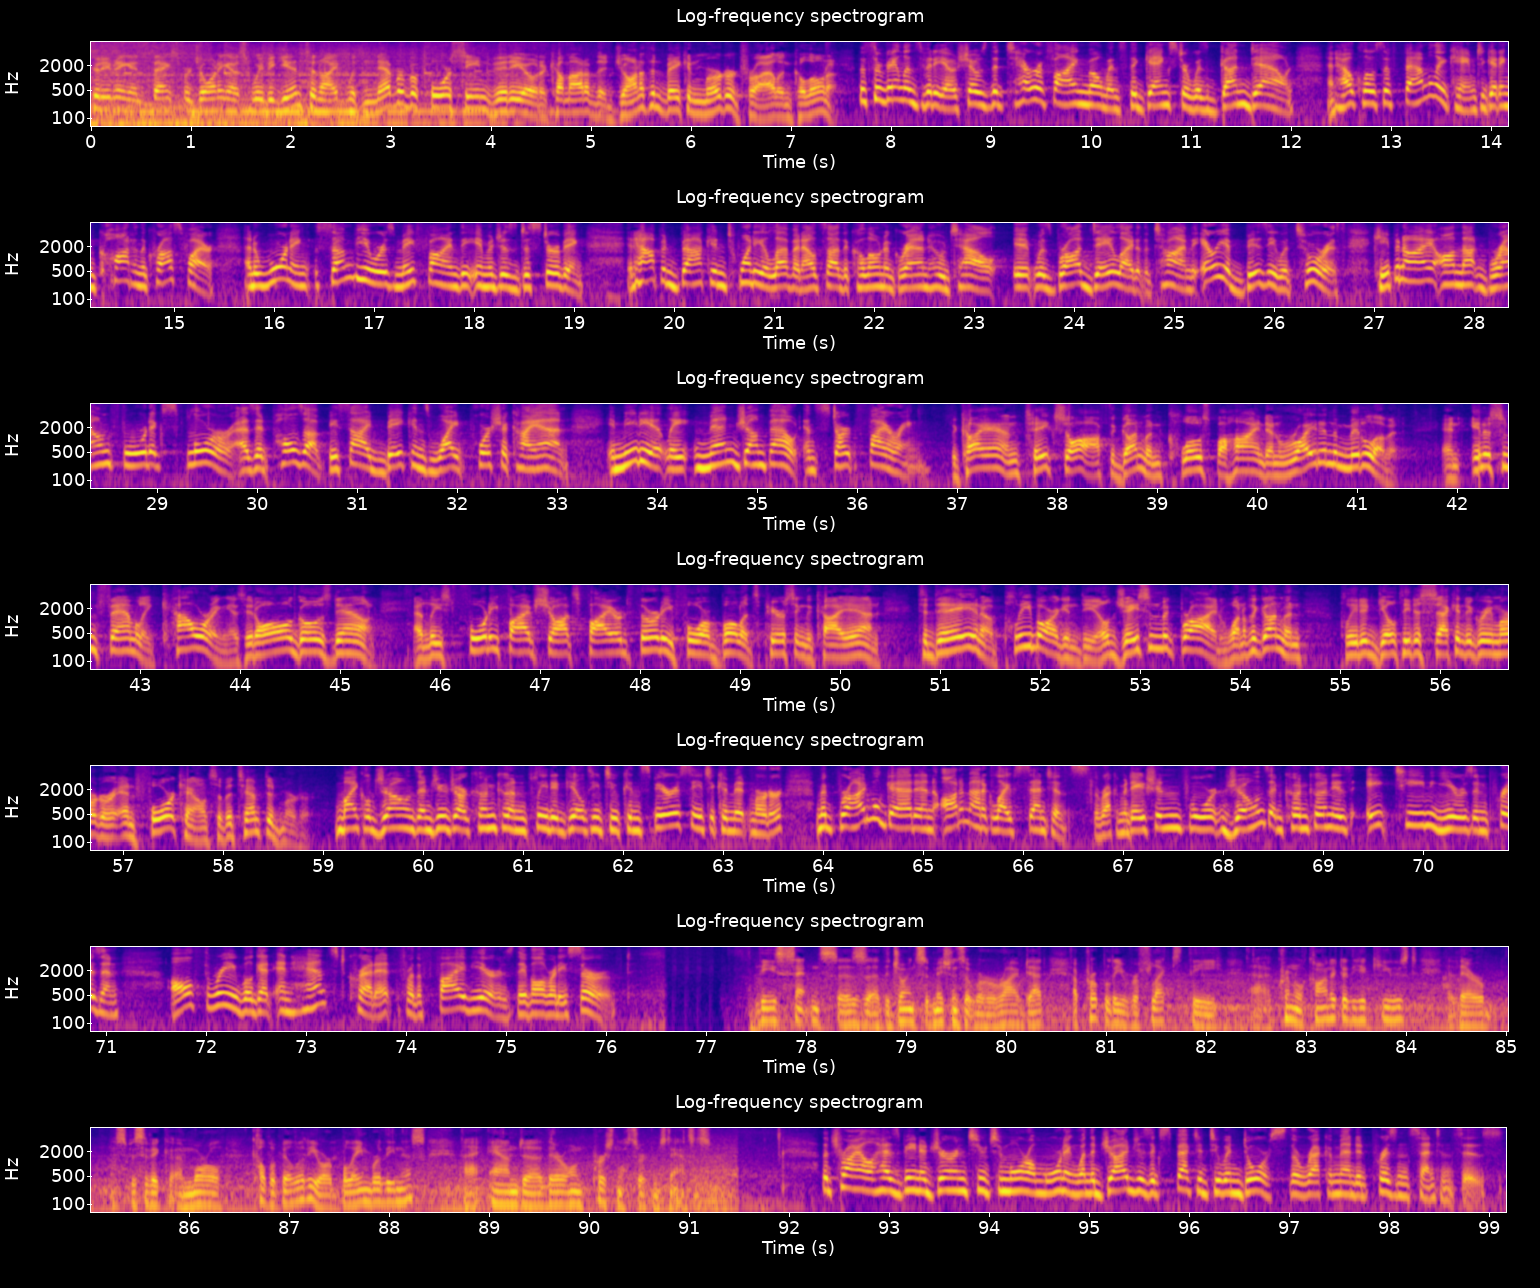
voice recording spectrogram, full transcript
Good evening and thanks for joining us. We begin tonight with never before seen video to come out of the Jonathan Bacon murder trial in Kelowna. The surveillance video shows the terrifying moments the gangster was gunned down and how close a family came to getting caught in the crossfire. And a warning, some viewers may find the images disturbing. It happened back in 2011 outside the Kelowna Grand Hotel. It was broad daylight at the time, the area busy with tourists. Keep an eye on that brown Ford Explorer as it pulls up beside Bacon's white Porsche Cayenne. Immediately, men jump out and start firing. The Cayenne takes off, the gunman close behind and right in the middle of it. An innocent family cowering as it all goes down. At least 45 shots fired, 34 bullets piercing the Cayenne. Today, in a plea bargain deal, Jason McBride, one of the gunmen, pleaded guilty to second degree murder and four counts of attempted murder. Michael Jones and Jujhar Khun-Khun pleaded guilty to conspiracy to commit murder. McBride will get an automatic life sentence. The recommendation for Jones and Khun-Khun is 18 years in prison. All three will get enhanced credit for the five years they've already served. These sentences, uh, the joint submissions that were arrived at, appropriately reflect the uh, criminal conduct of the accused, their specific uh, moral culpability or blameworthiness uh, and uh, their own personal circumstances. The trial has been adjourned to tomorrow morning when the judge is expected to endorse the recommended prison sentences.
